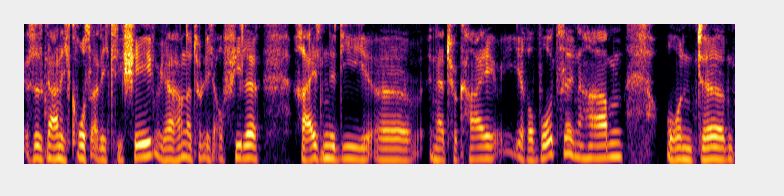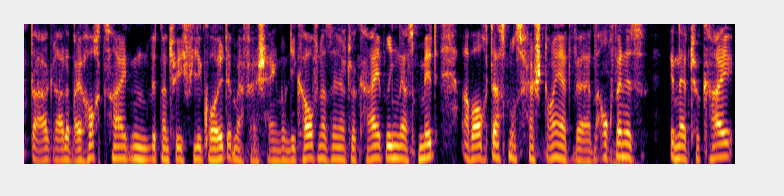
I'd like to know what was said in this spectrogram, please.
es ist gar nicht großartig Klischee. Wir haben natürlich auch viele Reisende, die äh, in der Türkei ihre Wurzeln haben. Und äh, da gerade bei Hochzeiten wird natürlich viel Gold immer verschenkt. Und die kaufen das in der Türkei, bringen das mit. Aber auch das muss versteuert werden. Auch wenn es in der Türkei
